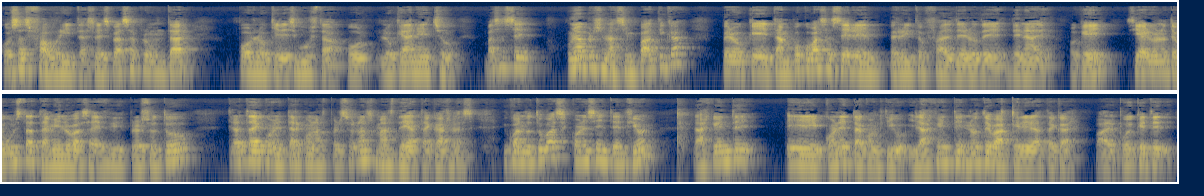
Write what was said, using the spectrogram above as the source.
cosas favoritas, les vas a preguntar por lo que les gusta, por lo que han hecho. Vas a ser una persona simpática, pero que tampoco vas a ser el perrito faldero de, de nadie, ¿ok? Si algo no te gusta, también lo vas a decir, pero sobre todo trata de conectar con las personas más de atacarlas. Y cuando tú vas con esa intención, la gente eh, conecta contigo y la gente no te va a querer atacar, ¿vale? Puede que te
